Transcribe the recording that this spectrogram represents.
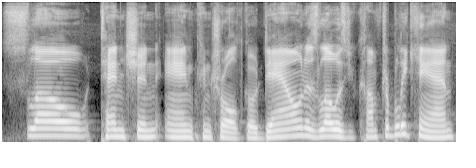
slow, tension, and controlled. Go down as low as you comfortably can.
